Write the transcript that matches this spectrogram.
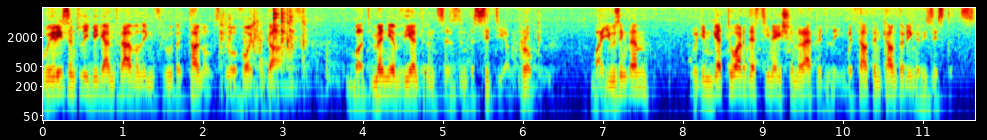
We recently began traveling through the tunnels to avoid the guards. But many of the entrances in the city are broken. By using them, we can get to our destination rapidly without encountering resistance.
